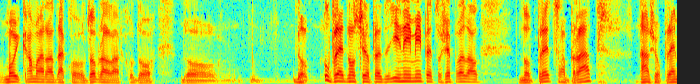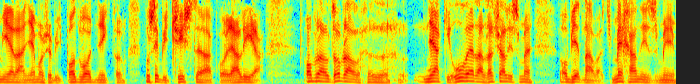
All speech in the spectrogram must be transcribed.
môj kamarát ako zobral ako do, do, do uprednostil pred inými, pretože povedal, no predsa brat nášho premiéra nemôže byť podvodník, to musí byť čisté ako ľalia obral, zobral e, nejaký úver a začali sme objednávať mechanizmy, e,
